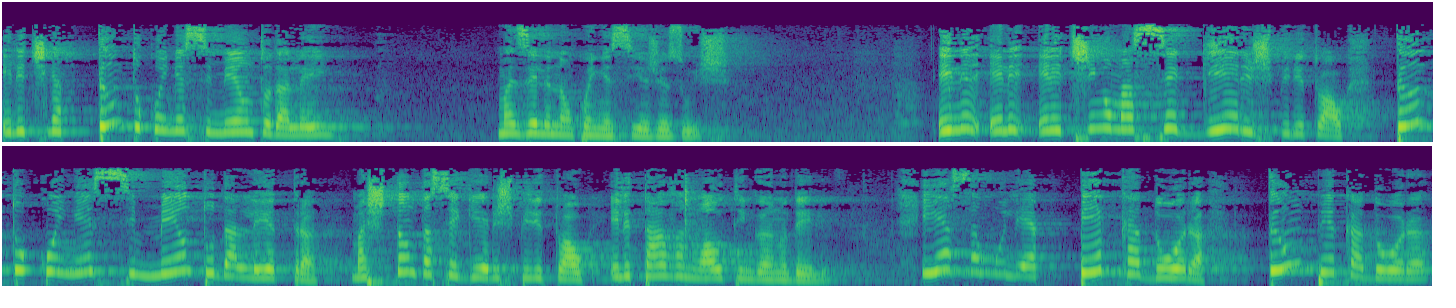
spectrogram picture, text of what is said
ele tinha tanto conhecimento da lei, mas ele não conhecia Jesus. Ele, ele, ele tinha uma cegueira espiritual, tanto conhecimento da letra, mas tanta cegueira espiritual. Ele estava no alto engano dele. E essa mulher pecadora, tão pecadora,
